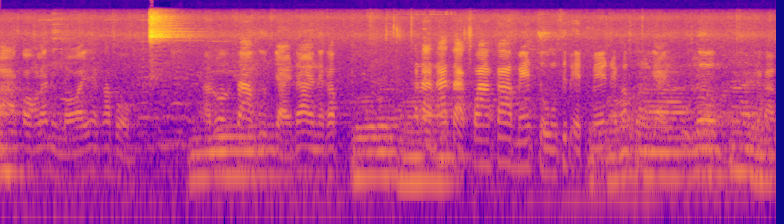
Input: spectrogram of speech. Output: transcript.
ป่ากองละหนึ่งร้อยนะครับผมอ่า ร่วมสร้างบุญใหญ่ได้นะครับ ขนาดหน้าตักกว้าง 9 เมตร สูง 11 เมตรนะครับองค์ใหญ่ปูเริ่มนะครับ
